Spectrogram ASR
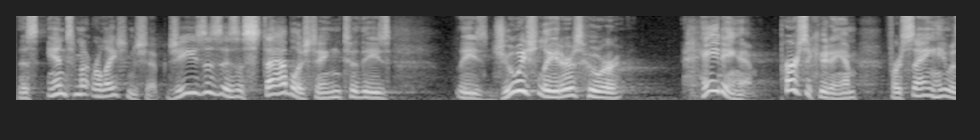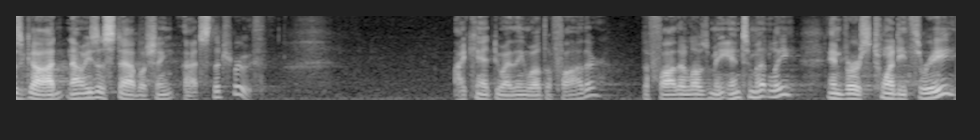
This intimate relationship. Jesus is establishing to these, these Jewish leaders who are hating him, persecuting him for saying he was God. Now he's establishing that's the truth. I can't do anything without the Father. The Father loves me intimately. In verse 23,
